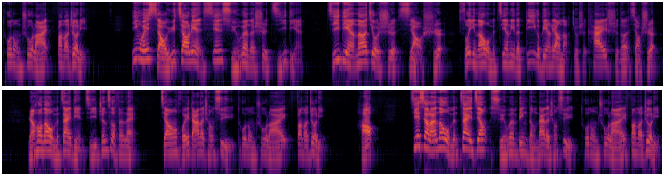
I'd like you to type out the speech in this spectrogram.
拖动出来，放到这里。因为小鱼教练先询问的是几点，几点呢？就是小时，所以呢，我们建立的第一个变量呢就是开始的小时。然后呢，我们再点击侦测分类，将回答的程序拖动出来，放到这里。好，接下来呢，我们再将询问并等待的程序拖动出来，放到这里，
